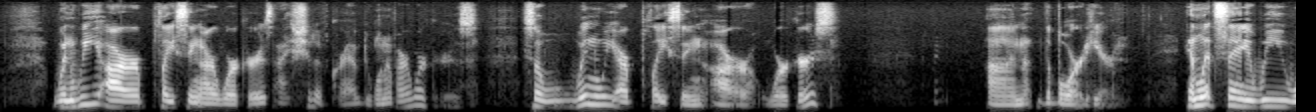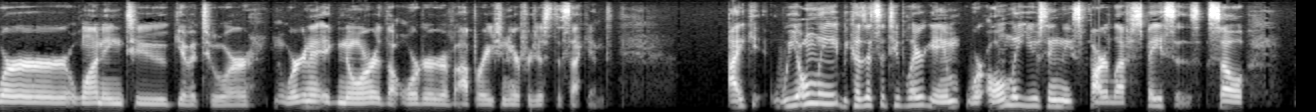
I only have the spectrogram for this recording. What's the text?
when we are placing our workers, I should have grabbed one of our workers. So when we are placing our workers on the board here, and let's say we were wanting to give a tour. We're going to ignore the order of operation here for just a second. I, we only, because it's a two-player game, we're only using these far left spaces. So,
